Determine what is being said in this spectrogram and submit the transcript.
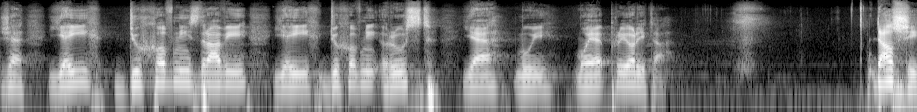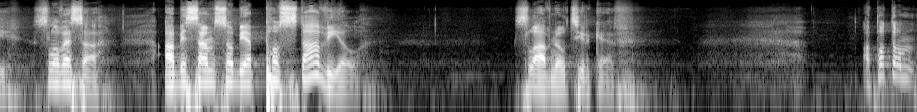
Že jejich duchovní zdraví, jejich duchovní růst je můj, moje priorita. Další slovesa. Aby sám sobě postavil slávnou církev. A potom,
